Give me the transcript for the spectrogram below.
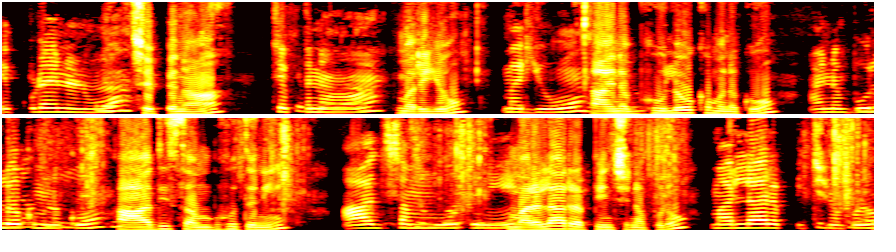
ఎప్పుడైనాను చెప్పినా? చెప్పిన? మరియు మరియు ఆయన భూలోకమునకు ఆయన భూలోకమునకు ఆది సంభూతిని ఆది సంభూతిని మరలా రప్పించినప్పుడు మరలా రప్పించినప్పుడు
